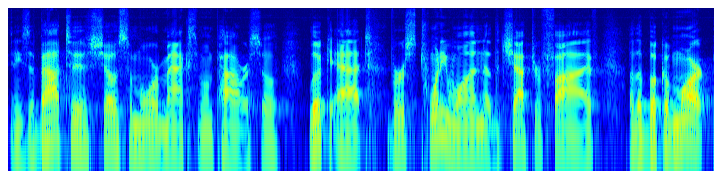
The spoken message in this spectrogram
And he's about to show some more maximum power. So look at verse 21 of the chapter 5 of the book of Mark.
